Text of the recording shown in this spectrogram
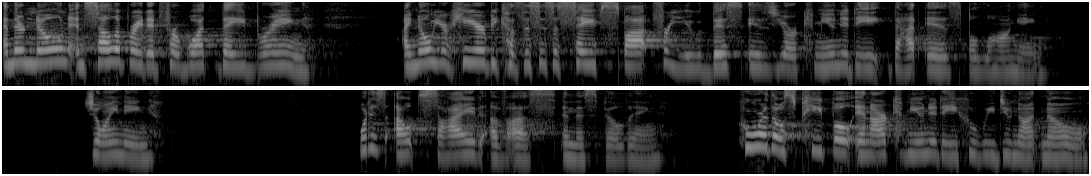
and they're known and celebrated for what they bring? I know you're here because this is a safe spot for you. This is your community. That is belonging. Joining. What is outside of us in this building? Who are those people in our community who we do not know?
